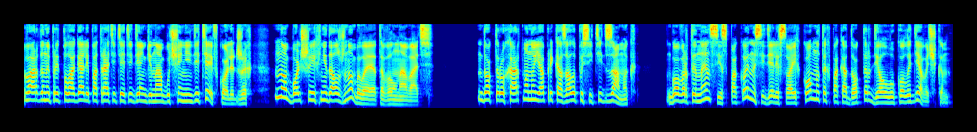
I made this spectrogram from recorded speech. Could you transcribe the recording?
Вардены предполагали потратить эти деньги на обучение детей в колледжах, но больше их не должно было это волновать. Доктору Хартману я приказала посетить замок. Говард и Нэнси спокойно сидели в своих комнатах, пока доктор делал уколы девочкам.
